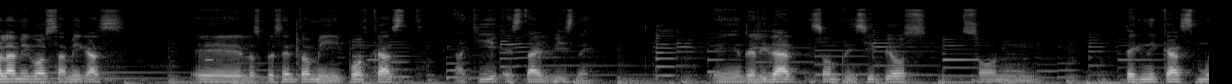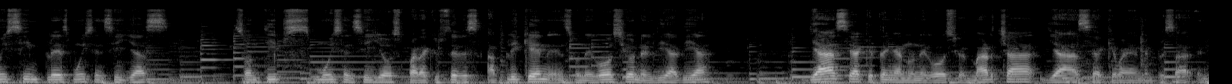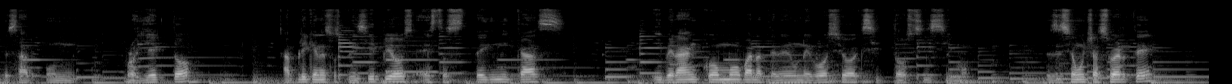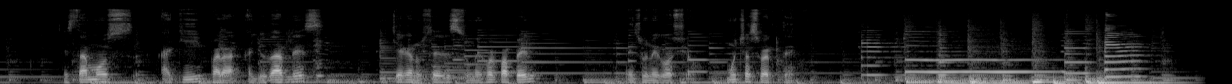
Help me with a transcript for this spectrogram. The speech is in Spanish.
Hola amigos, amigas, eh, los presento mi podcast. Aquí está el business. En realidad son principios, son técnicas muy simples, muy sencillas, son tips muy sencillos para que ustedes apliquen en su negocio, en el día a día, ya sea que tengan un negocio en marcha, ya sea que vayan a empezar, empezar un proyecto. Apliquen esos principios, estas técnicas y verán cómo van a tener un negocio exitosísimo. Les deseo mucha suerte. Estamos aquí para ayudarles y que hagan ustedes su mejor papel en su negocio. Mucha suerte.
